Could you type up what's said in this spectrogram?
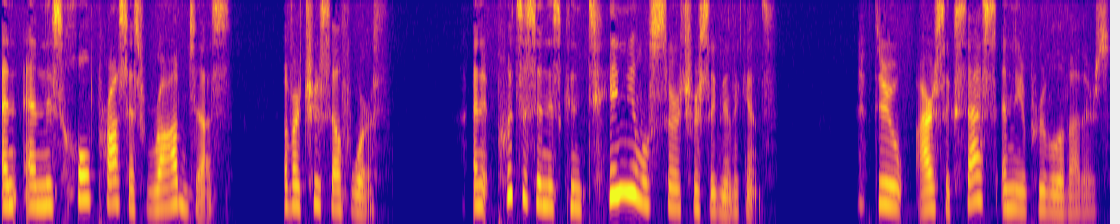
And, and this whole process robs us of our true self worth And it puts us in this continual search for significance through our success and the approval of others.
